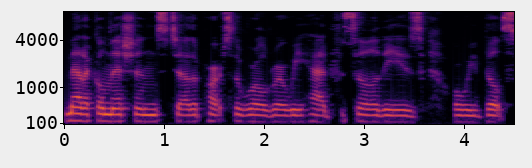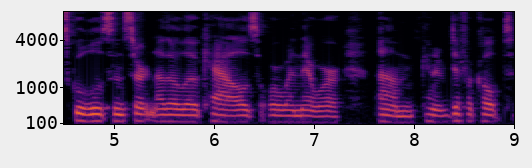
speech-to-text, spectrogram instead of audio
medical missions to other parts of the world where we had facilities or we built schools in certain other locales or when there were um, kind of difficult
